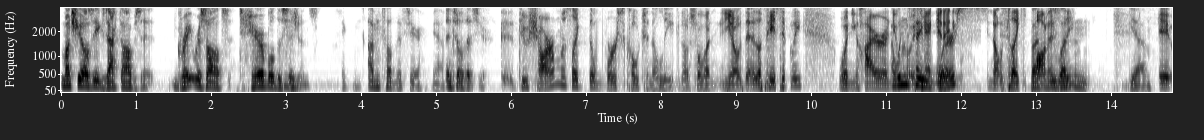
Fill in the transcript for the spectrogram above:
Montreal's the exact opposite. Great results, terrible decisions Like, until this year. Yeah. until this year. Uh, Ducharme was like the worst coach in the league, though. So when you know, basically, when you hire a new I wouldn't coach, say can't get any- worse, no, it's like but honestly, he wasn't. Yeah. it,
